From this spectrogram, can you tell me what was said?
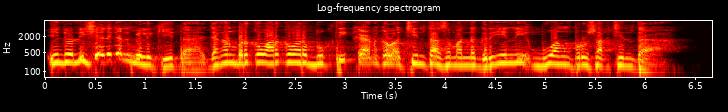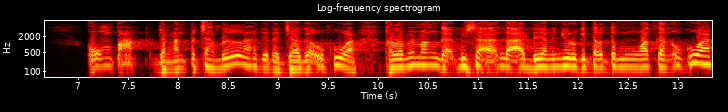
Indonesia ini kan milik kita. Jangan berkewar-kewar buktikan kalau cinta sama negeri ini buang perusak cinta. Kompak, jangan pecah belah kita jaga ukhuwah. Kalau memang nggak bisa, nggak ada yang nyuruh kita untuk menguatkan ukhuwah,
